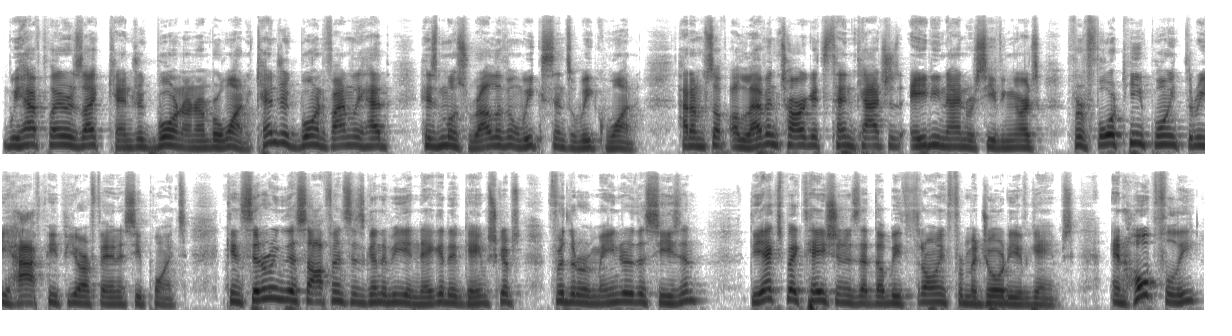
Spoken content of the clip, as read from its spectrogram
we have players like Kendrick Bourne, our number one. Kendrick Bourne finally had his most relevant week since week one. Had himself 11 targets, 10 catches, 89 receiving yards for 14.3 half PPR fantasy points. Considering this offense is going to be a negative game scripts for the remainder of the season, the expectation is that they'll be throwing for majority of games. And hopefully,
